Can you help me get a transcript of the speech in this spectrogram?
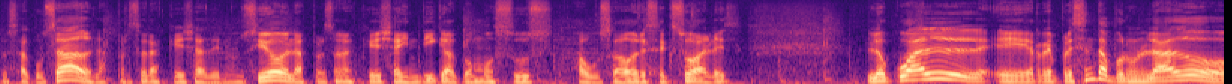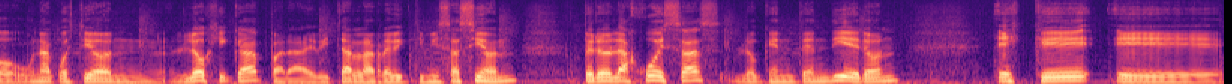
los acusados, las personas que ella denunció, las personas que ella indica como sus abusadores sexuales. Lo cual eh, representa por un lado una cuestión lógica para evitar la revictimización, pero las juezas lo que entendieron es que eh,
